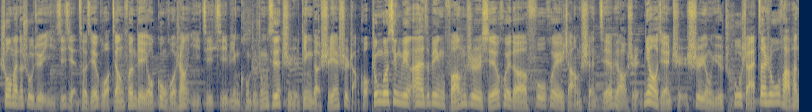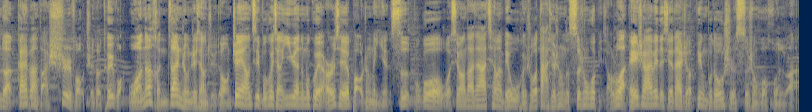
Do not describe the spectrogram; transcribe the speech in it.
售卖的数据以及检测结果将分别由供货商以及疾病控制中心指定的实验室掌控。中国性病艾滋病防治协会的副会长沈杰表示，尿检只适用于初筛，暂时无法判断该办法是否值得推广。我呢很赞成这项举动，这样既不会像医院那么贵，而且也保证了隐私。不过我希望大家千万别误会，说大学生的私生活比较乱，HIV 的携带者并不都是私生活混乱，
